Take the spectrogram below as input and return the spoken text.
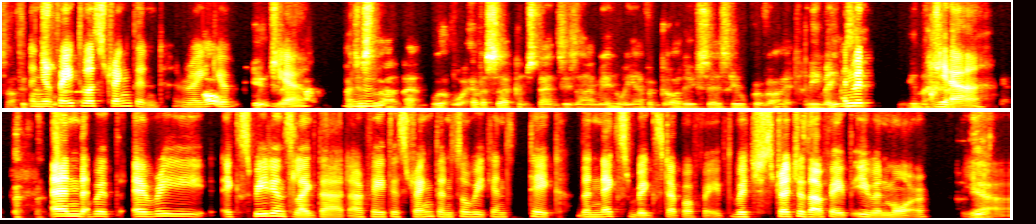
So I think, and your faith was strengthened, right? Oh, hugely. yeah. I, I just Mhm. learned that whatever circumstances I'm in, we have a God who says He'll provide, and He means And with- it. You know, yeah and with every experience like that our faith is strengthened so we can take the next big step of faith which stretches our faith even more Yeah. yeah,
